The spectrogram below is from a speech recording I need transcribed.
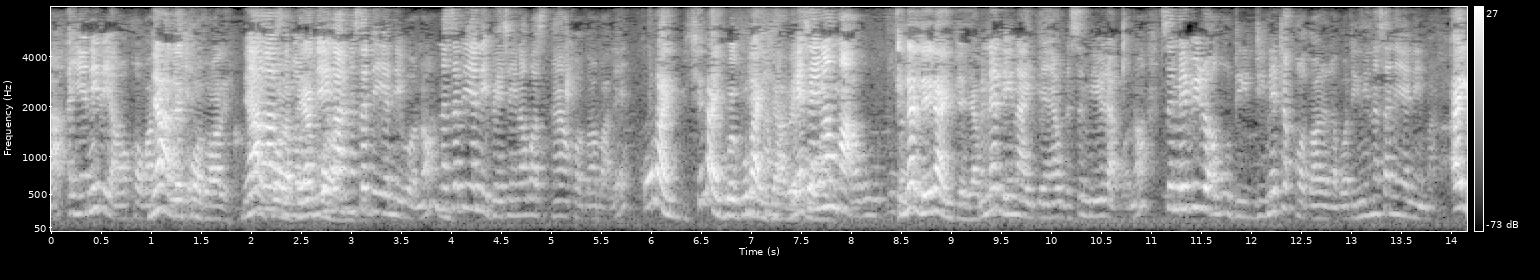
လားအရင်နေ့တည်းရောခေါ်ပါညလည်းခေါ်သွားတယ်ညညကခေါ်ဆိုတာဘယ်တော့ကနေ့ခေါ်ကတာ21ရက်နေ့ပေါ့နော်21ရက်နေ့ဘယ်ချိန်လောက်ကစကန်ခေါ်သွားပါလဲ9နိုင်7နိုင်ခွဲ9နိုင်ကြာပဲဘယ်ချိန်လောက်မှအခုမနေ့4နိုင်ပြန်ရောက်မနေ့၄နာရီပြန်ရောက်တယ်စင်မေးတာပေါ့နော်စင်မေးပြီးတော့အခုဒီဒီနေ့ထပ်ခေါ်သွားတယ်ပေါ့ဒီနေ့22ရက်နေ့မှာအဲ့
